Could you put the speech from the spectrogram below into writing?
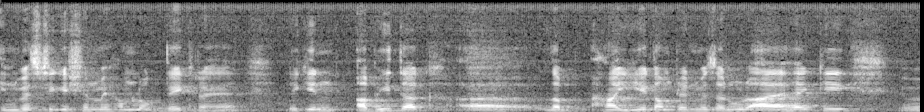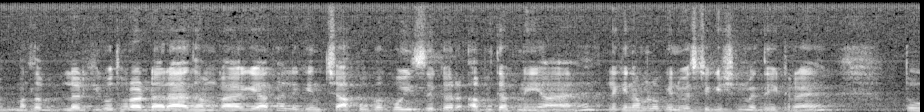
इन्वेस्टिगेशन में हम लोग देख रहे हैं लेकिन अभी तक अ, मतलब हाँ ये कंप्लेंट में ज़रूर आया है कि अ, मतलब लड़की को थोड़ा डराया धमकाया गया था लेकिन चाकू का कोई जिक्र अभी तक नहीं आया है लेकिन हम लोग इन्वेस्टिगेशन में देख रहे हैं तो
